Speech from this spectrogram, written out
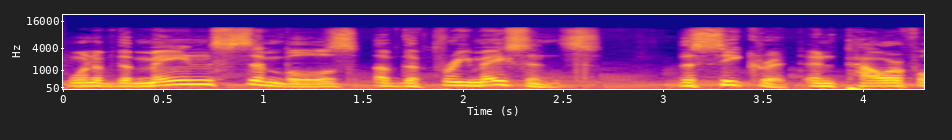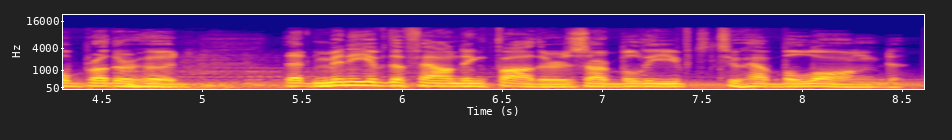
one of the main symbols of the Freemasons, the secret and powerful brotherhood that many of the founding fathers are believed to have belonged.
